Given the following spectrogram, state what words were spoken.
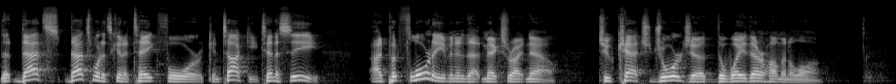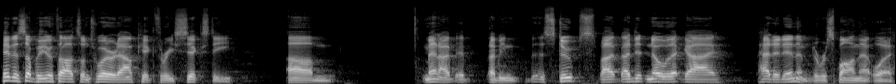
That that's that's what it's going to take for Kentucky, Tennessee. I'd put Florida even into that mix right now to catch Georgia the way they're humming along. Hit us up with your thoughts on Twitter at Outkick360. Um, man, I, I mean, Stoops, I, I didn't know that guy had it in him to respond that way.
